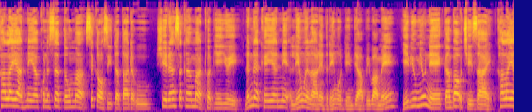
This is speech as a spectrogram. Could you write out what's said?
ခလာရ283မှစစ်ကောင်စီတပ်သားတအူရှေ့တန်းစခန်းမှထွက်ပြေး၍လက်နက်ခဲယမ်းနှင့်အလင်းဝင်လာတဲ့သတင်းကိုတင်ပြပေးပါမယ်။ရေပြူမြို့နယ်ကံပေါက်အခြေဆိုင်ခလာရ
